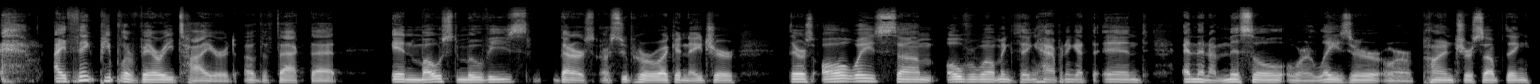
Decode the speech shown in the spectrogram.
I think people are very tired of the fact that in most movies that are, are superheroic in nature, there's always some overwhelming thing happening at the end, and then a missile or a laser or a punch or something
